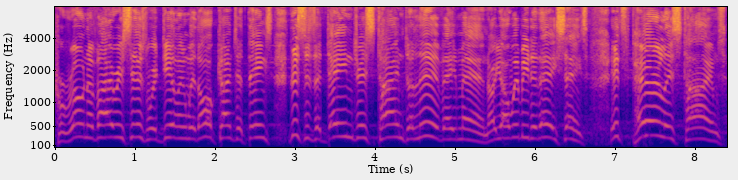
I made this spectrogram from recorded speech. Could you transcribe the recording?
coronaviruses, we're dealing with all kinds of things. This is a dangerous time to live, amen. Are y'all with me today, saints? It's perilous times,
